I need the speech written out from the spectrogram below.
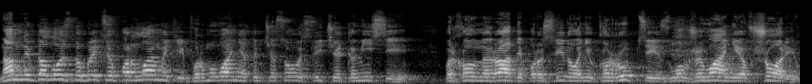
Нам не вдалося добитися в парламенті формування тимчасової слідчої комісії Верховної Ради по розслідуванню корупції, зловживання офшорів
